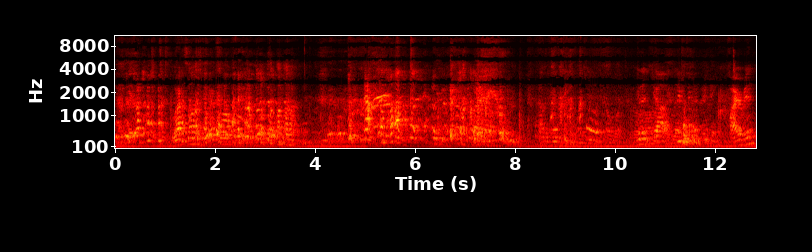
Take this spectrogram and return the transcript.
Wax on, wax on. Good job, man. Fireman?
